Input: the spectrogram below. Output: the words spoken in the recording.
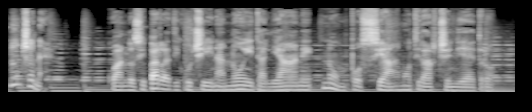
Non ce n'è. Quando si parla di cucina, noi italiani non possiamo tirarci indietro.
